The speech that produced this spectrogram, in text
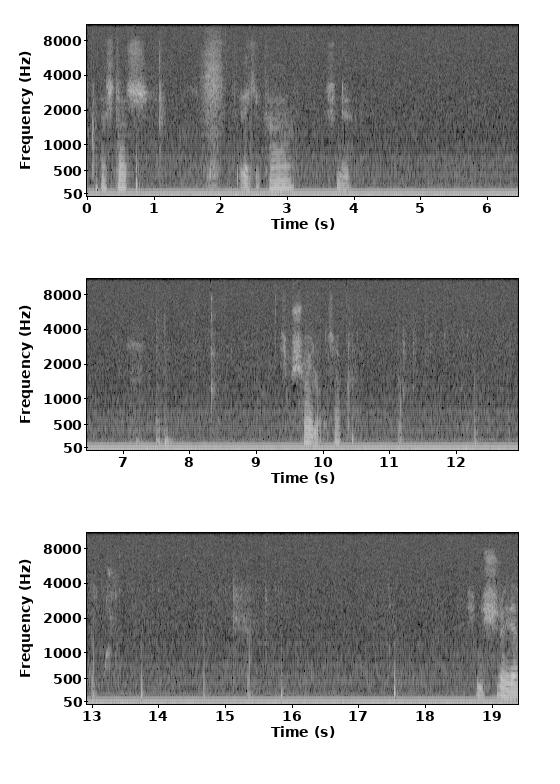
Arkadaşlar bir dakika şimdi şimdi şöyle olacak. Şimdi şurayı da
